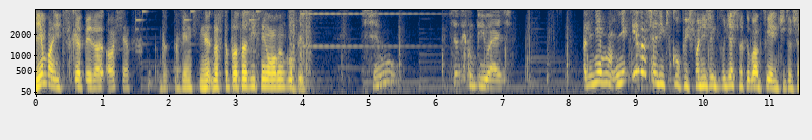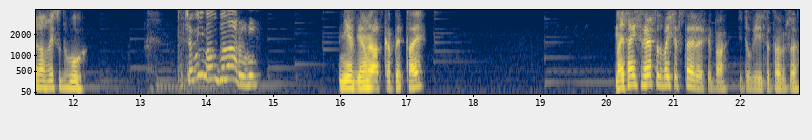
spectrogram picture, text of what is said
Nie ma nic w sklepie za 8, d- więc nie, na 100% nic nie mogę kupić. Czemu? Co ty kupiłeś? Ale Nie, nie, nie da się nic kupić poniżej 20 chyba 5, to się na 22. To czemu nie mam dolarów? Nie wiem, Radka pytaj. Najtańszy rzecz to 24 chyba, i tu widzę dobrze.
